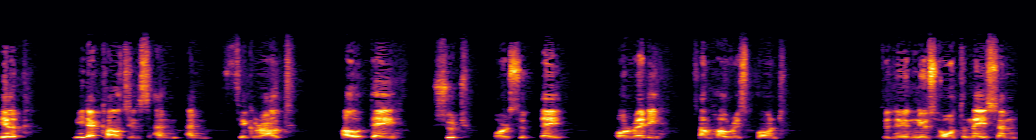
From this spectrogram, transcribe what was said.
help media councils and, and figure out how they should or should they already somehow respond to the news automation,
